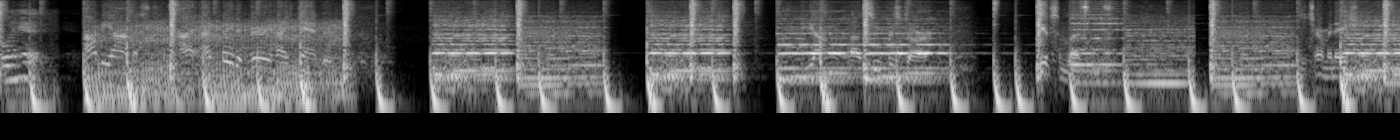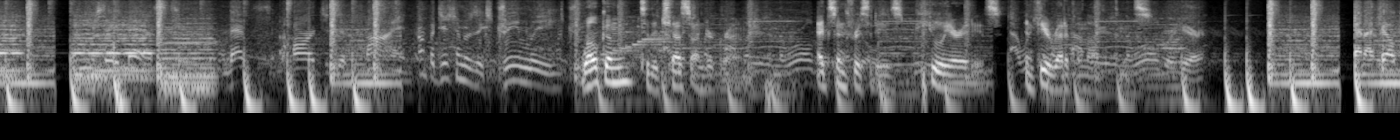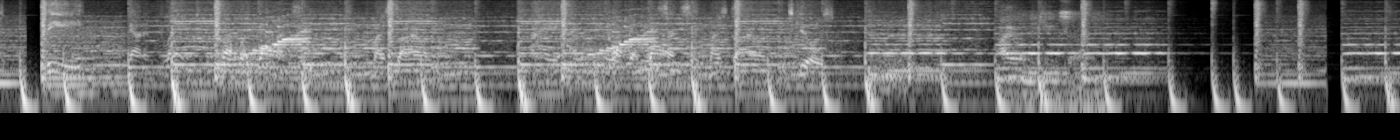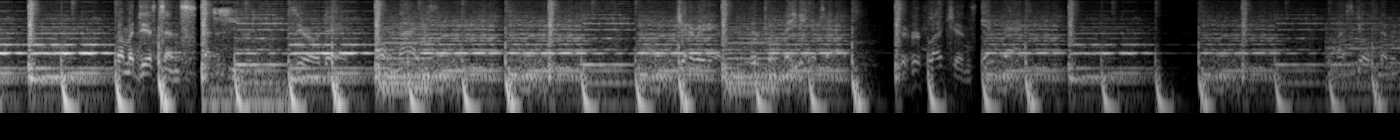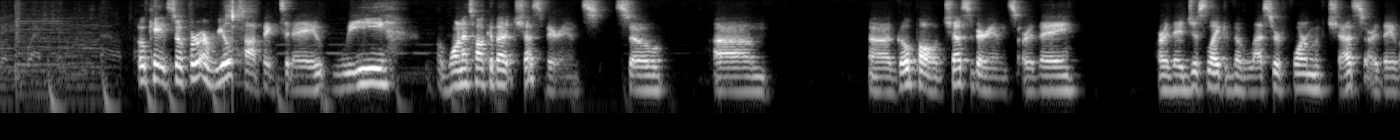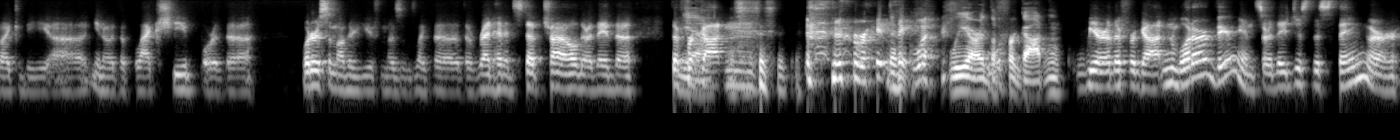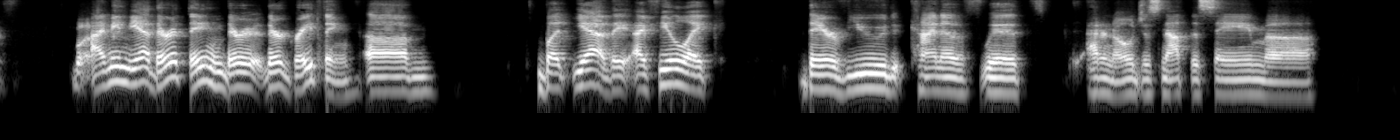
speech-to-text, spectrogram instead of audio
Go ahead. I'll be honest. I, I played at very high standard. Young uh, superstar. Give some lessons. Determination. You say best, that's hard to define. Competition was extremely. Welcome to the Chess Underground. Eccentricities, peculiarities, and theoretical novelties. Here. And I felt Okay, so for our real topic today, we want to talk about chess variants. So, um, uh, Gopal, chess variants are they are they just like the lesser form of chess? Are they like the uh, you know the black sheep or the what are some other euphemisms like the the redheaded stepchild? Are they the the forgotten? right, like what we are the forgotten. we are the forgotten. What are variants? Are they just this thing or what? I mean, yeah, they're a thing. They're they're a great thing. Um, but yeah, they. I feel like they're viewed kind of with I don't know, just not the same uh,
